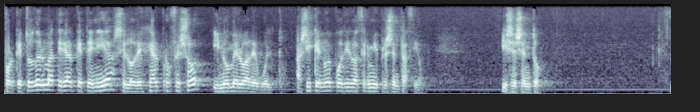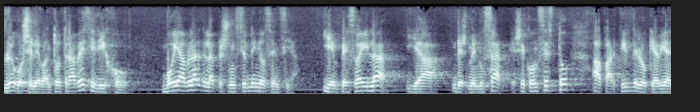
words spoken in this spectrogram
porque todo el material que tenía se lo dejé al profesor y no me lo ha devuelto, así que no he podido hacer mi presentación. Y se sentó. Luego se levantó otra vez y dijo, voy a hablar de la presunción de inocencia y empezó a hilar y a desmenuzar ese concepto a partir de lo que había,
